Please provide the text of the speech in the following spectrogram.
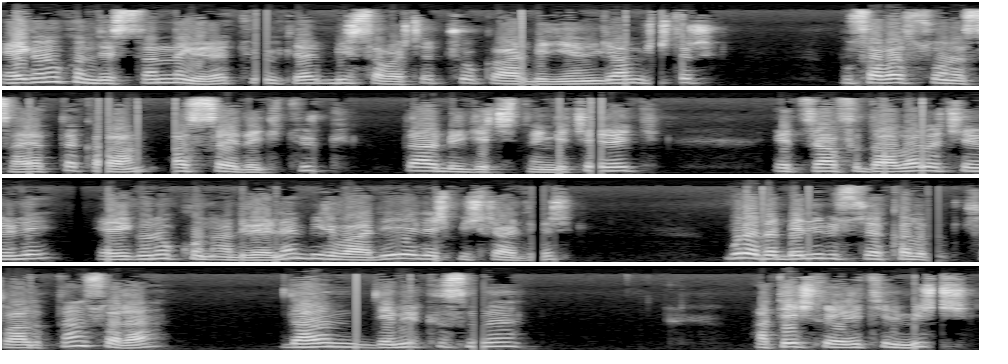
Ergenekon destanına göre Türkler bir savaşta çok ağır bir yenilgi almıştır. Bu savaş sonrası hayatta kalan az sayıdaki Türk dar bir geçitten geçerek etrafı dağlarla çevrili Ergenekon adı verilen bir vadiye yerleşmişlerdir. Burada belli bir süre kalıp çoğaldıktan sonra dağın demir kısmı ateşle eritilmiş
